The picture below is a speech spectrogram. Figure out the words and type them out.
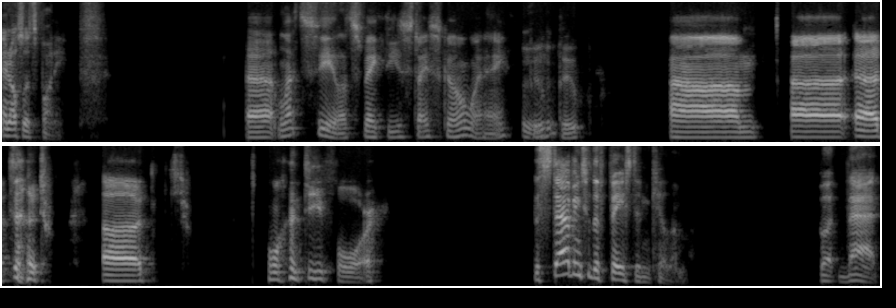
And also it's funny. Uh, let's see. Let's make these dice go away. Mhm. Boop boop. Um. Uh. Uh. t- t- uh. Twenty-four. The stabbing to the face didn't kill him. But that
